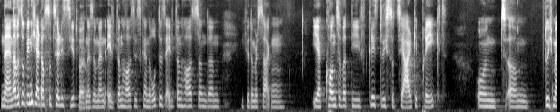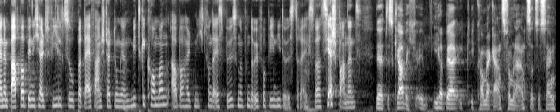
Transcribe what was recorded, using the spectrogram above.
Nein, aber so bin ich halt auch sozialisiert worden. Also mein Elternhaus ist kein rotes Elternhaus, sondern ich würde mal sagen, eher konservativ, christlich-sozial geprägt. Und ähm, durch meinen Papa bin ich halt viel zu Parteiveranstaltungen mitgekommen, aber halt nicht von der SPÖ, sondern von der ÖVP Niederösterreich. Es war sehr spannend. Ja, das glaube ich. Ich, ja, ich, komme ja ganz vom Land sozusagen.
